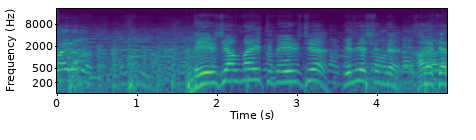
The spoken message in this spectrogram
bayramı. Meyirci almaya gitti meyirci. Geliyor şimdi hareket.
